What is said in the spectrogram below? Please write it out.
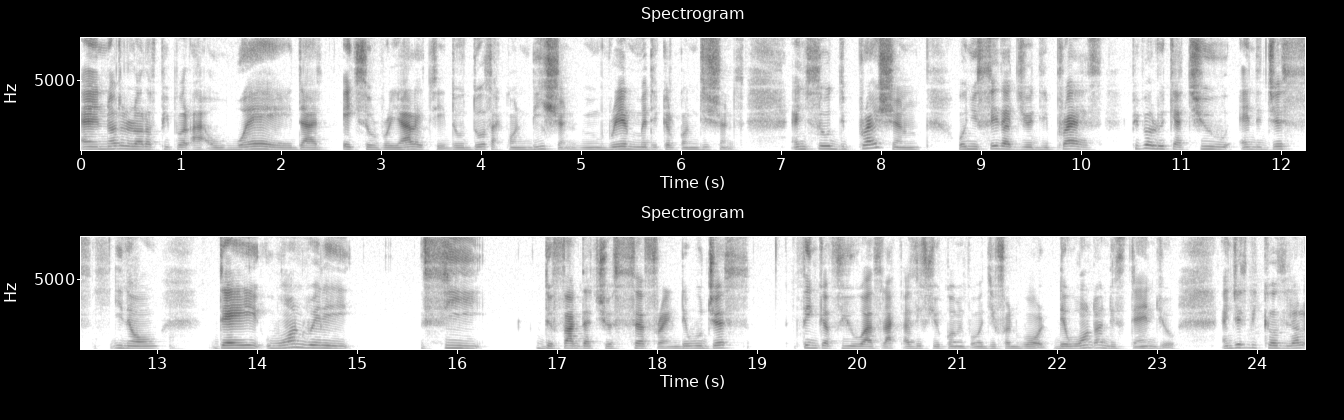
And not a lot of people are aware that it's a reality those are conditions real medical conditions. And so depression when you say that you're depressed people look at you and they just you know they won't really see the fact that you're suffering. They will just think of you as like as if you're coming from a different world. They won't understand you. And just because a lot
